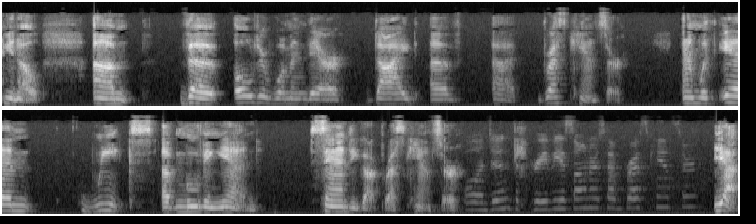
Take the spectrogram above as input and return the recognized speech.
You know, um, the older woman there died of uh, breast cancer. And within weeks of moving in, Sandy got breast cancer. Well, and didn't the previous owners have breast cancer? Yeah,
